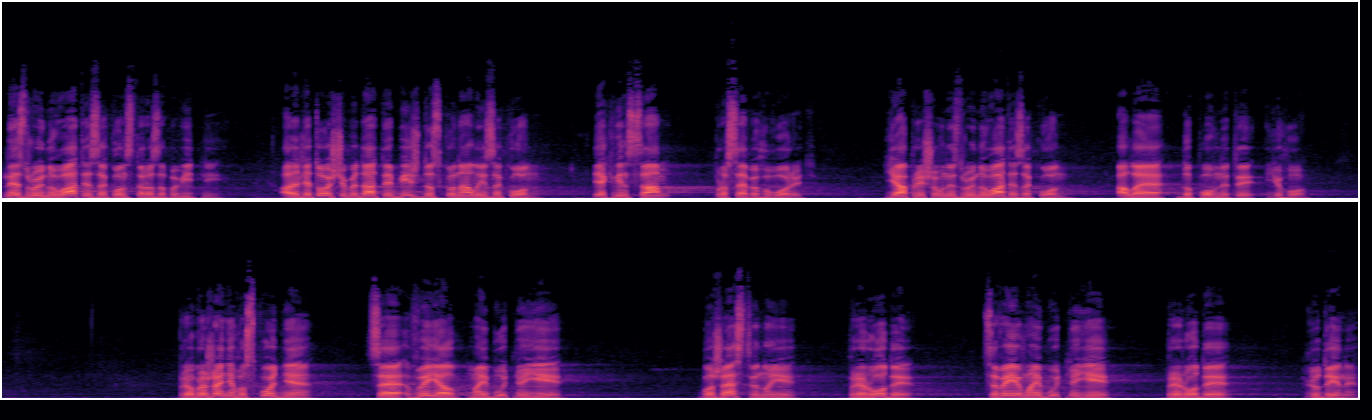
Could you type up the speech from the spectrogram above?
не зруйнувати закон старозаповітній, але для того, щоб дати більш досконалий закон, як він сам про себе говорить. Я прийшов не зруйнувати закон, але доповнити його. Преображення Господнє це вияв майбутньої божественної природи, це вияв майбутньої природи людини.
